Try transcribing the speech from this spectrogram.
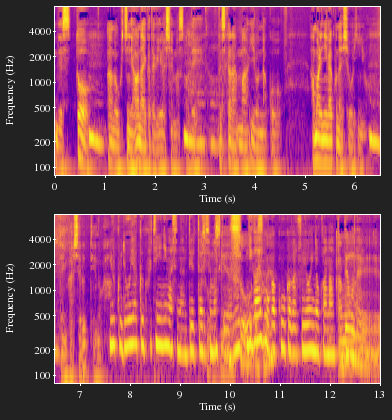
ですと、うん、あの口に合わない方がいらっしゃいますので、ですからまあいろんなこうあまり苦くない商品を展開してるっていうのが、うん、よく良薬口に逃がしなんて言ったりしますけど、ね。ね、苦い方が効果が強いのかなとでもね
